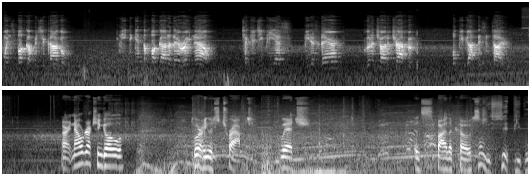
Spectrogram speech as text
Quinn's fuck up in Chicago. You need to get the fuck out of there right now. Check your GPS. Meet us Alright, now we're actually gonna go to where he was trapped, which is by the coast. Holy shit, people.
